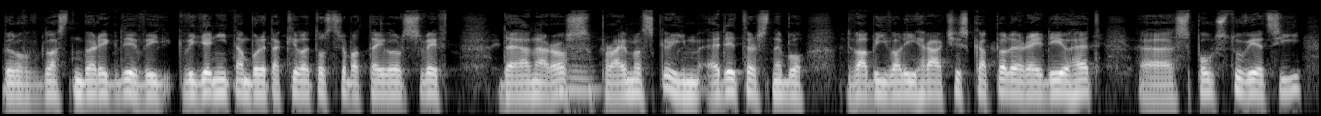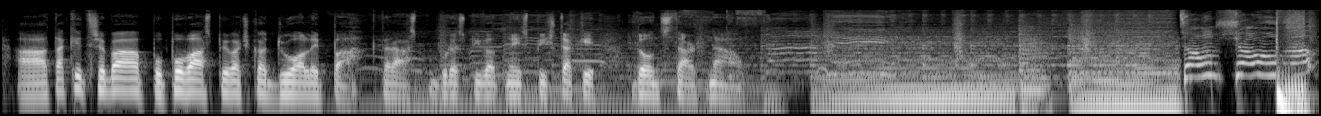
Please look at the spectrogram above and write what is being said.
bylo v Glastonbury, kdy k vidění tam bude taky letos třeba Taylor Swift, Diana Ross, hmm. Primal Scream, Editors nebo dva bývalí hráči z kapely Radiohead, eh, spoustu věcí a taky třeba popová zpěvačka Dua Lipa, která bude zpívat nejspíš taky Don't Start Now. Don't show up,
